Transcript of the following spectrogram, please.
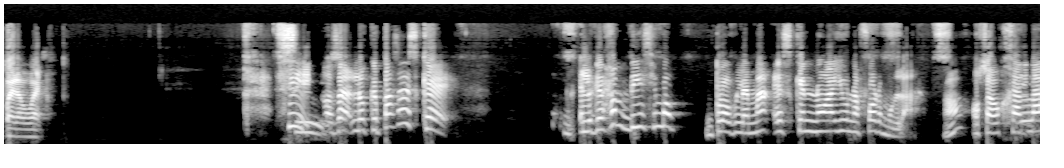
pero bueno. Sí, o sea, lo que pasa es que el grandísimo problema es que no hay una fórmula, ¿no? O sea, ojalá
